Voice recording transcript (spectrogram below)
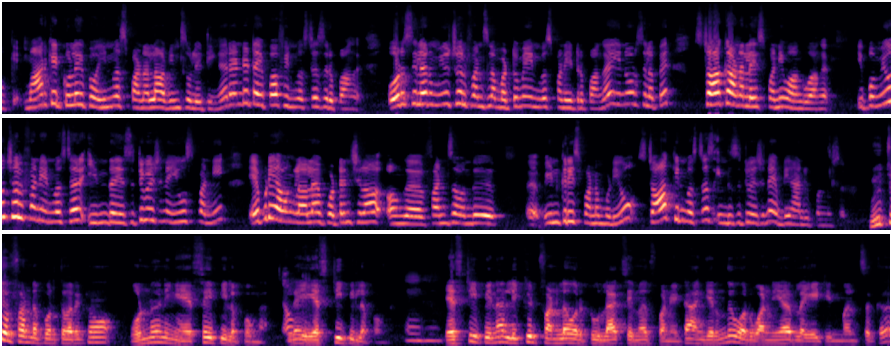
ஓகே மார்க்கெட்குள்ள இப்போ இன்வெஸ்ட் பண்ணலாம் அப்படின்னு சொல்லிட்டீங்க. ரெண்டு டைப் ஆஃப் இன்வெஸ்டர்ஸ் இருப்பாங்க. ஒரு சிலர் மியூச்சுவல் ஃபண்ட்ஸ்ல மட்டுமே இன்வெஸ்ட் பண்ணிட்டு இருப்பாங்க. இன்னொரு சில பேர் ஸ்டாக் அனலைஸ் பண்ணி வாங்குவாங்க. இப்போ மியூச்சுவல் ஃபண்ட் இன்வெஸ்டர் இந்த சுச்சுவேஷனை யூஸ் பண்ணி எப்படி அவங்களால பொட்டன்ஷியலா அவங்க ஃபண்ட்ஸை வந்து இன்க்ரீஸ் பண்ண முடியும்? ஸ்டாக் இன்வெஸ்டர்ஸ் இந்த சுச்சுவேஷனை எப்படி ஹேண்டில் பண்ணும் சார் மியூச்சுவல் ஃபண்டை பொறுத்த வரைக்கும் ஒன்று நீங்கள் எஸ்ஐபியில் போங்க. இல்லை. எஸ்டிபியில் போங்க. எஸ்டிபினா லிக்விட் ஃபண்டில் ஒரு டூ லேக்ஸ் இன்வெஸ்ட் பண்ணிவிட்டு அங்கேருந்து ஒரு ஒன் இயரில் எயிட்டீன் மந்த்ஸுக்கு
